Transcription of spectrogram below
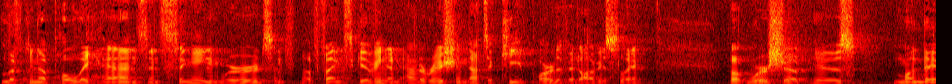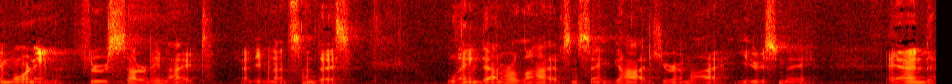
lifting up holy hands and singing words of thanksgiving and adoration. That's a key part of it, obviously. But worship is Monday morning through Saturday night, and even on Sundays, laying down our lives and saying, God, here am I, use me. And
